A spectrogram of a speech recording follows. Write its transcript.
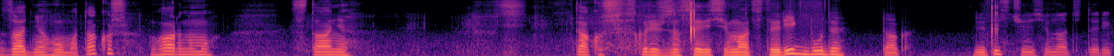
Задня гума також в гарному стані. Також, скоріш за все, 18 рік буде. Так, 2018 рік.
